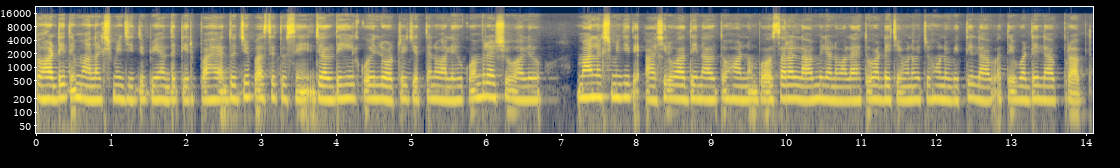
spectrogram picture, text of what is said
ਤੁਹਾਡੇ ਤੇ ਮਾਂ ਲక్ష్ਮੀ ਜੀ ਦੀ ਬੇਅੰਤ ਕਿਰਪਾ ਹੈ। ਦੂਜੇ ਪਾਸੇ ਤੁਸੀਂ ਜਲਦੀ ਹੀ ਕੋਈ ਲੋਟਰੀ ਜਿੱਤਣ ਵਾਲੇ ਹੋ ਕੁੰਭ ਰਾਸ਼ੀ ਵਾਲੇ ਹੋ। ਮਾਂ ਲక్ష్ਮੀ ਜੀ ਦੇ ਆਸ਼ੀਰਵਾਦ ਦੇ ਨਾਲ ਤੁਹਾਨੂੰ ਬਹੁਤ ਸਾਰਾ ਲਾਭ ਮਿਲਣ ਵਾਲਾ ਹੈ। ਤੁਹਾਡੇ ਜੀਵਨ ਵਿੱਚ ਹੁਣ ਵਿੱਤੀ ਲਾਭ ਅਤੇ ਵੱਡੇ ਲਾਭ ਪ੍ਰਾਪਤ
